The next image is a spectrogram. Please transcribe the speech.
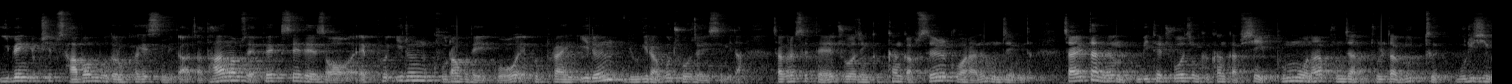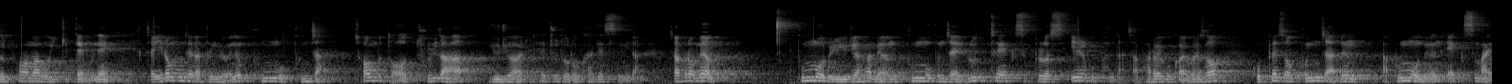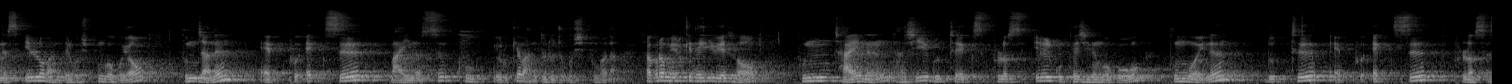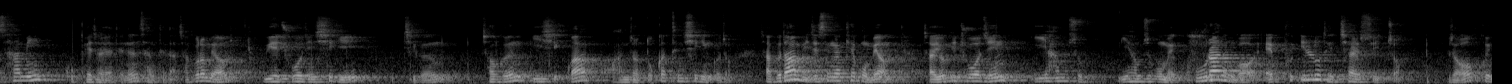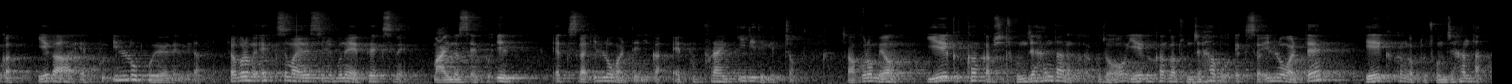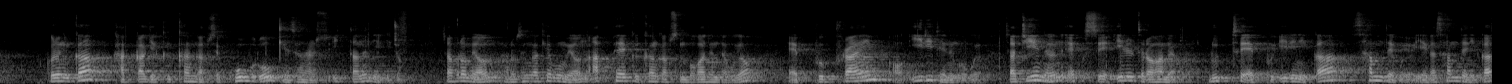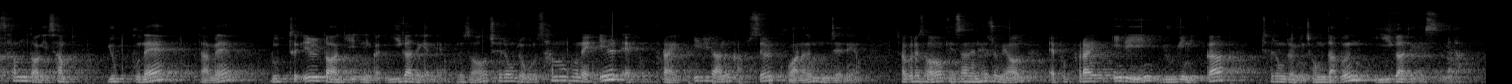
264번 보도록 하겠습니다. 자, 다음 함수 fx에 대해서 f1은 9라고 되어 있고 f'1은 6이라고 주어져 있습니다. 자, 그랬을 때 주어진 극한값을 구하라는 문제입니다. 자, 일단은 밑에 주어진 극한값이 분모나 분자나 둘 다 루트, 무리식을 포함하고 있기 때문에 자, 이런 문제 같은 경우에는 분모, 분자 처음부터 둘 다 유리화를 해 주도록 하겠습니다. 자, 그러면 분모를 유리하면 분모 분자의 루트 x 플러스 1 곱한다. 자, 바로 해볼까요? 그래서 곱해서 분자는 아, 분모는 x 마이너스 1로 만들고 싶은 거고요. 분자는 fx 마이너스 9 이렇게 만들어주고 싶은 거다. 자, 그러면 이렇게 되기 위해서 분자에는 다시 루트 x 플러스 1 곱해지는 거고 분모에는 루트 fx 플러스 3이 곱해져야 되는 상태다. 자, 그러면 위에 주어진 식이 지금 적은 이 식과 완전 똑같은 식인 거죠. 자, 그 다음에 이제 생각해 보면, 자, 여기 주어진 이 함수, 이 함수 보면 9라는 거 F1로 대체할 수 있죠. 그죠? 그러니까 얘가 F1로 보여야 됩니다. 자, 그러면 x-1분의 fx 마이너스 F1, x가 1로 갈 때니까 f'1이 되겠죠. 자, 그러면 얘의 극한값이 존재한다는 거다. 그죠? 얘의 극한값 존재하고 x가 1로 갈 때 얘의 극한값도 존재한다. 그러니까 각각의 극한값의 곱으로 계산할 수 있다는 얘기죠. 자 그러면 바로 생각해 보면 앞에 극한값은 뭐가 된다고요? f 프라임 어, 1이 되는 거고요. 자 뒤에는 x에 1 들어가면 루트 f1이니까 3 되고요. 얘가 3 되니까 3 더하기 3 6분의 그 다음에 루트 1 더하기 1이니까 2가 되겠네요. 그래서 최종적으로 3분의 1 f 프라임 1이라는 값을 구하라는 문제네요. 자 그래서 계산을 해주면 f 프라임 1이 6이니까 최종적인 정답은 2가 되겠습니다.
